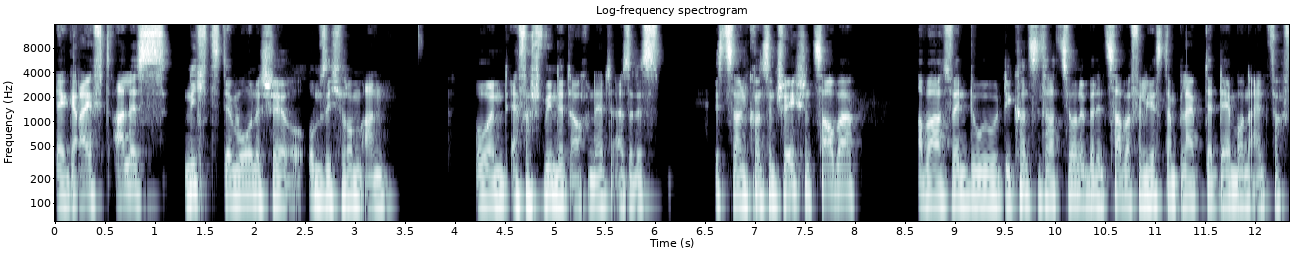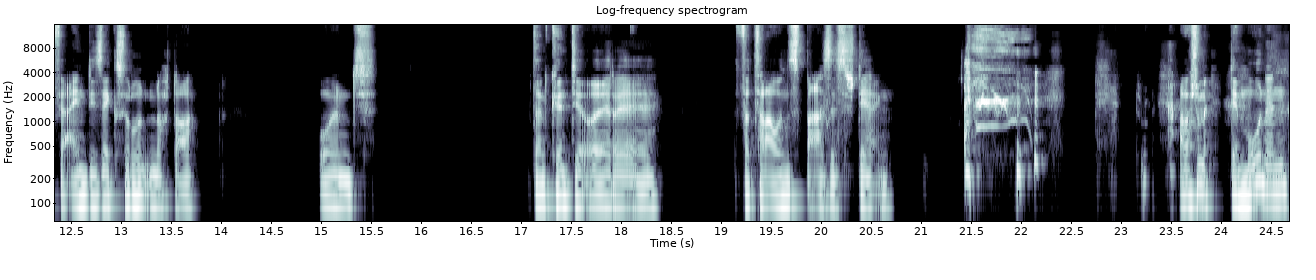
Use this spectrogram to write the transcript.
Er greift alles nicht-dämonische um sich herum an. Und er verschwindet auch nicht. Also das ist zwar ein Concentration-Zauber, aber wenn du die Konzentration über den Zauber verlierst, dann bleibt der Dämon einfach für ein, die sechs Runden noch da. Und dann könnt ihr eure Vertrauensbasis stärken. Aber schon mal, Dämonen,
